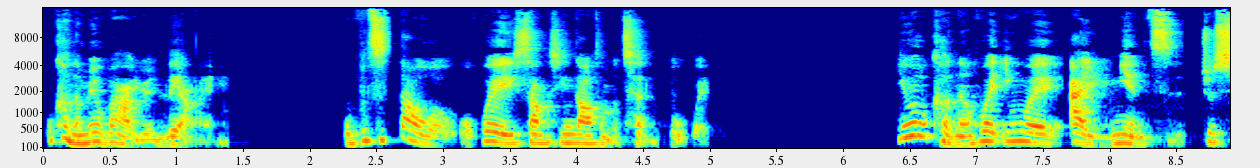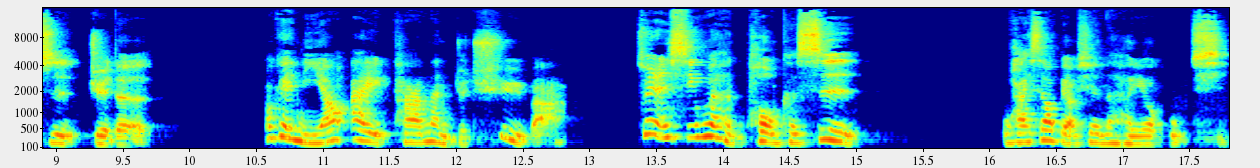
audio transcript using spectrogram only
我可能没有办法原谅。哎，我不知道我我会伤心到什么程度？哎。因为我可能会因为碍于面子，就是觉得，OK，你要爱他，那你就去吧。虽然心会很痛，可是我还是要表现的很有骨气。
